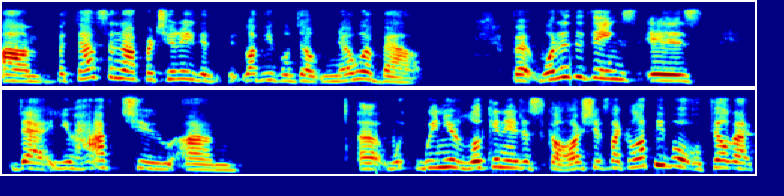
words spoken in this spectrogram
Um, but that's an opportunity that a lot of people don't know about. But one of the things is that you have to, um, uh, w- when you're looking into scholarships, like a lot of people fill out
